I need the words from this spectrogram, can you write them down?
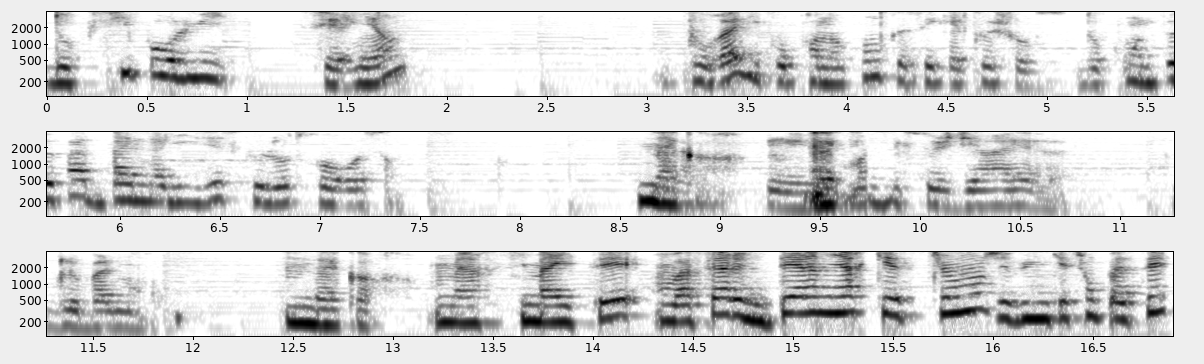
Donc si pour lui, c'est rien, pour elle, il faut prendre en compte que c'est quelque chose. Donc on ne peut pas banaliser ce que l'autre ressent. D'accord. Moi, c'est ce que je dirais. Euh, globalement. D'accord. Merci Maïté. On va faire une dernière question. J'ai vu une question passer.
